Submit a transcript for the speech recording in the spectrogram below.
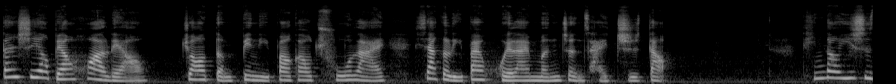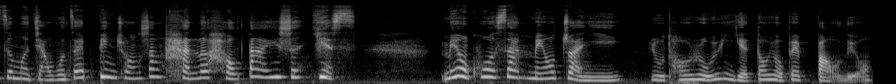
但是要不要化疗，就要等病理报告出来，下个礼拜回来门诊才知道。”听到医师这么讲，我在病床上喊了好大一声 “yes”，没有扩散，没有转移，乳头、乳晕也都有被保留。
